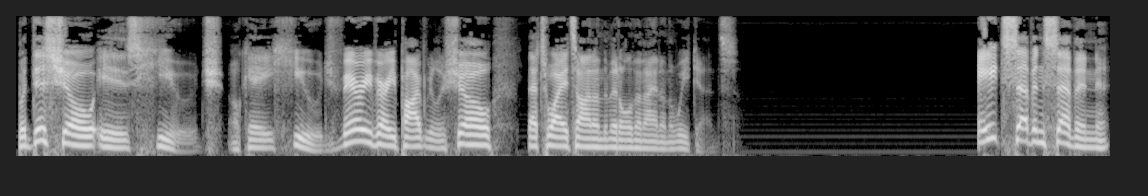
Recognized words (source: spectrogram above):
but this show is huge. Okay, huge. Very, very popular show. That's why it's on in the middle of the night on the weekends. 877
